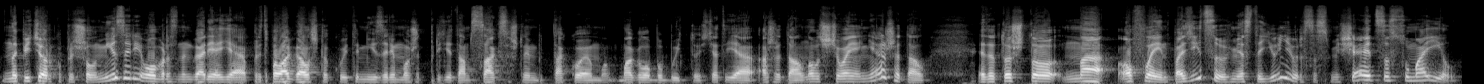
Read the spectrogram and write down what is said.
на пятерку пришел Мизери, образно говоря, я предполагал, что какой-то Мизери может прийти там Сакса, что-нибудь такое могло бы быть, то есть это я ожидал. Но вот чего я не ожидал, это то, что на оффлейн позицию вместо Юниверса смещается Сумаил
